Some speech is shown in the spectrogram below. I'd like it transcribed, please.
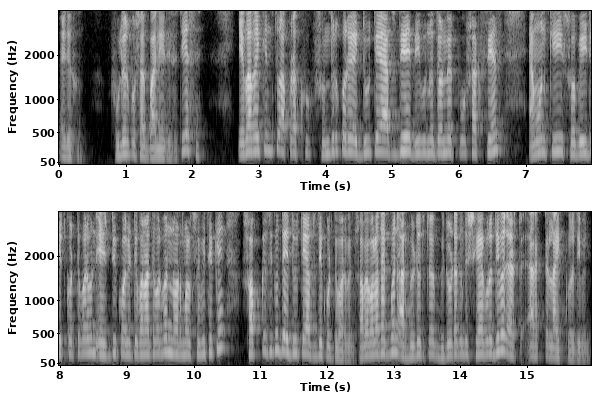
এই দেখুন, ফুলের পোশাক বানিয়ে দিয়েছে, ঠিক আছে? এভাবে কিন্তু আপনারা খুব সুন্দর করে এই দুইটা অ্যাপস দিয়ে বিভিন্ন ধরনের পোশাক সেন্স এমনকি ছবি এডিট করতে পারবেন এইচডি কোয়ালিটি বানাতে পারবেন নর্মাল ছবি থেকে সব কিছু কিন্তু এই দুইটা অ্যাপস দিয়ে করতে পারবেন। সবাই ভালো থাকবেন, আর ভিডিওটা ভিডিওটা কিন্তু শেয়ার করে দেবেন, আর একটা- লাইক করে দিবেন।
